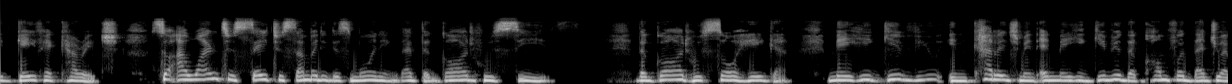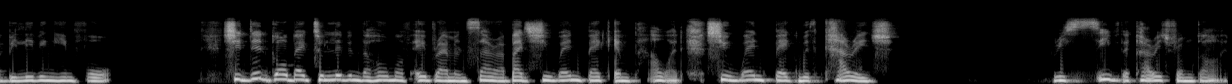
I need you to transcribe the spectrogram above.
it gave her courage. So I want to say to somebody this morning that the God who sees, the God who saw Hagar, may he give you encouragement and may he give you the comfort that you are believing him for. She did go back to live in the home of Abraham and Sarah, but she went back empowered. She went back with courage. Receive the courage from God.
